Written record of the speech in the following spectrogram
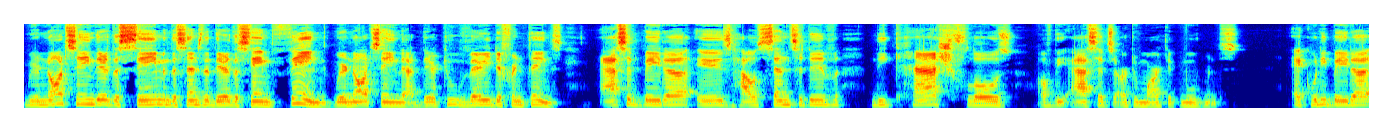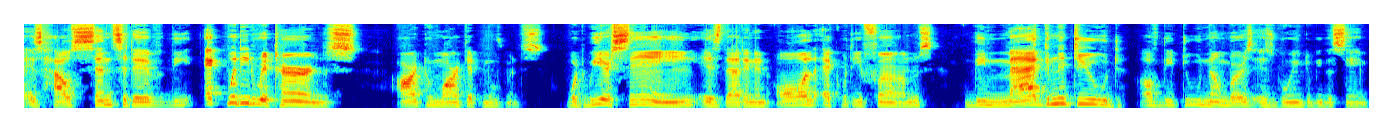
we're not saying they're the same in the sense that they're the same thing. We're not saying that. They're two very different things. Asset beta is how sensitive the cash flows of the assets are to market movements. Equity beta is how sensitive the equity returns are to market movements. What we are saying is that in an all equity firms, the magnitude of the two numbers is going to be the same.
